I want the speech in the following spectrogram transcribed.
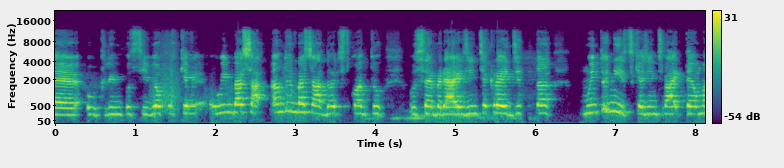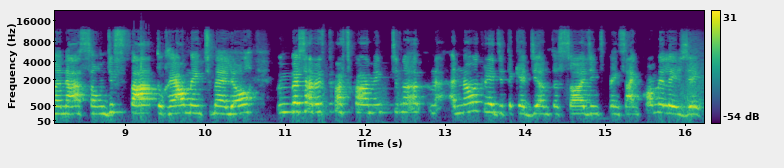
é, o Crime Impossível, porque o embaixador, tanto embaixadores quanto o Sebrae, a gente acredita muito nisso, que a gente vai ter uma nação de fato realmente melhor. O embaixador, particularmente, não, não acredita que adianta só a gente pensar em como eleger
